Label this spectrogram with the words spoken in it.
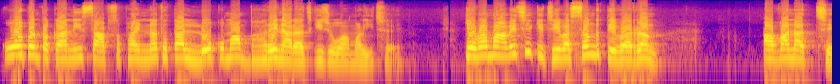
કોઈ પણ પ્રકારની સાફ સફાઈ ન થતાં લોકોમાં ભારે નારાજગી જોવા મળી છે. કહેવામાં આવે છે કે જેવા સંગ તેવા રંગ આવવાના જ છે.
